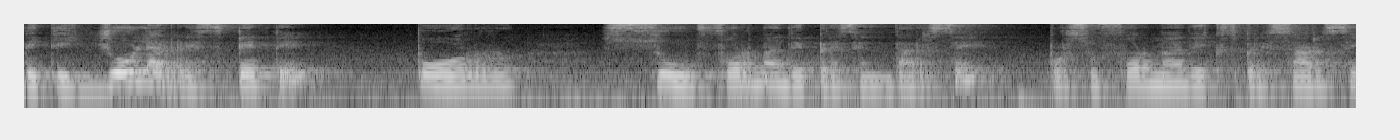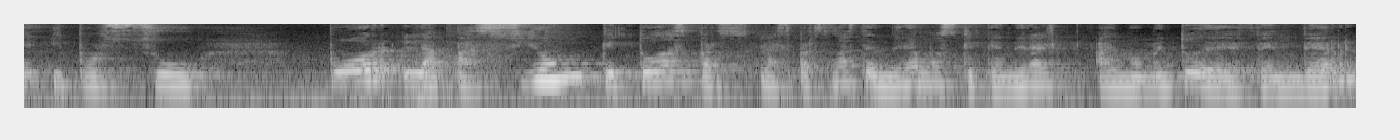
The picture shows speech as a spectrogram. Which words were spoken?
que yo la respete por su forma de presentarse, por su forma de expresarse y por su por la pasión que todas las personas tendríamos que tener al momento de defender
